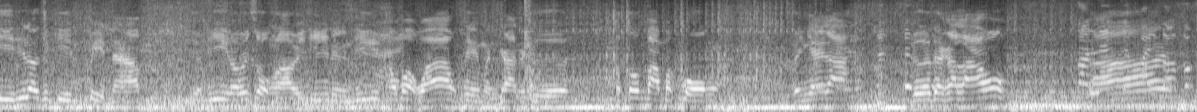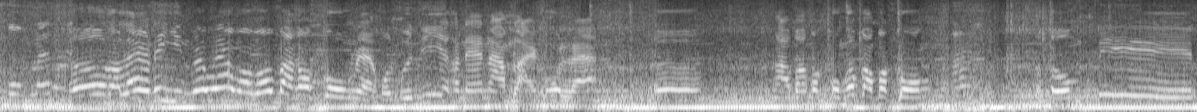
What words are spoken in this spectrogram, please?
ดีที่เราจะกินปิดนะครับ เดี๋ยวพี่เขาไปส่งเราอีกที่หนึ่งที่เขาบอกว่าโอเคเหมือนกันคือข้าวต้มบางประกงเป็นไงล่ะเจอแต่กับเราตอนแรกจะไปบางประกงแล้วนะเออตอนแรกได้ยินแว่วๆมาว่าบางประกงเนี่ยคนพื้นที่เขาแนะนำหลายคนแล้ว เอออาบางประกงก็บางประกงข้าวต้มปิด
